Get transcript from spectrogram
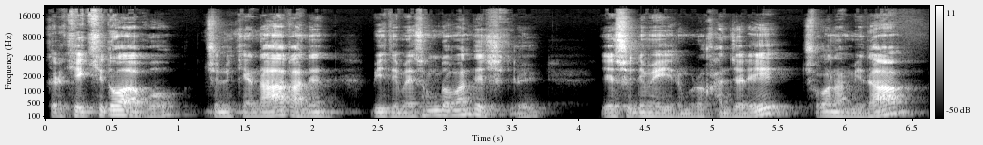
그렇게 기도하고 주님께 나아가는 믿음의 성도만 되시기를 예수님의 이름으로 간절히 축원합니다.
